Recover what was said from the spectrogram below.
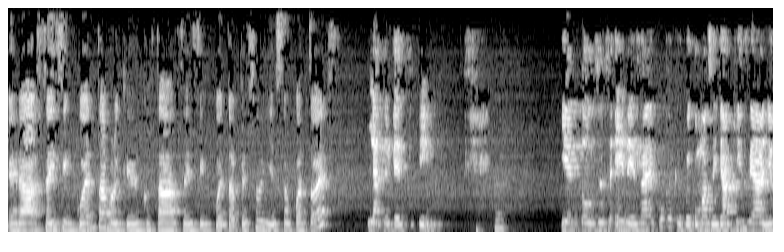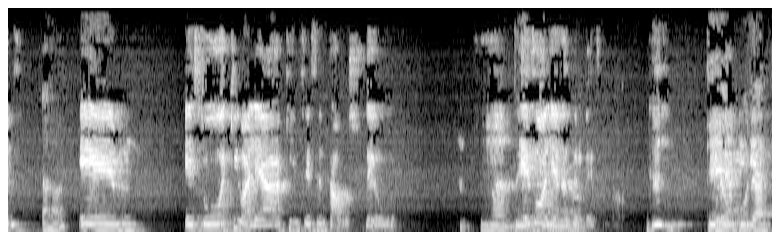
Era 6.50 porque costaba 6.50 pesos. ¿Y eso cuánto es? la cerveza, sí. Y entonces en esa época, que fue como hace ya 15 años, Ajá. eh, eso equivale a 15 centavos de euro. No te Eso valía la cerveza. Qué Era locura.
